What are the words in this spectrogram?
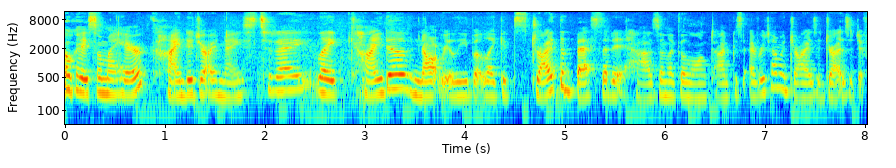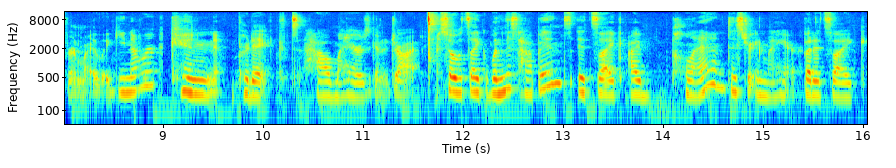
Okay, so my hair kind of dried nice today. Like, kind of, not really, but like it's dried the best that it has in like a long time because every time it dries, it dries a different way. Like, you never can predict how my hair is gonna dry. So it's like when this happens, it's like I plan to straighten my hair, but it's like,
